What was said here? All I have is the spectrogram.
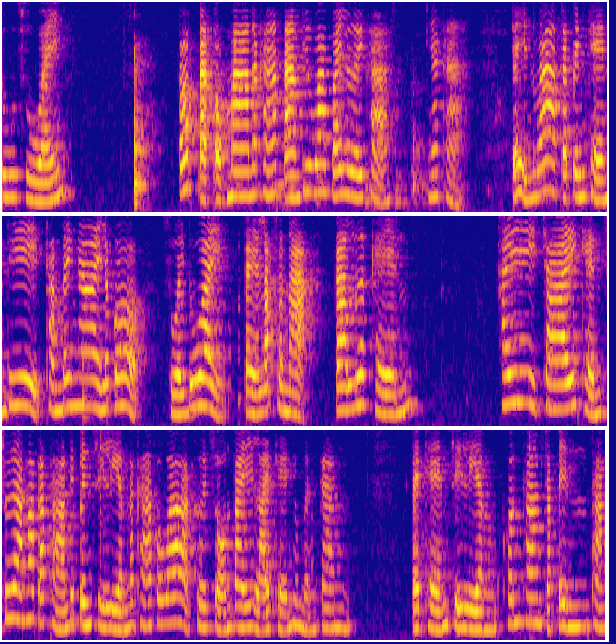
ดูสวย ก็ตัดออกมานะคะ ตามที่วาดไว้เลยค่ะ เนี่ยค่ะ จะเห็นว่าจะเป็นแขนที่ทำได้ง่ายแล้วก็สวยด้วย แต่ลักษณะการเลือกแขน ให้ใช้แขนเสื้อมาตรฐานที่เป็นสี่เหลี่ยมนะคะ เพราะว่าเคยสอนไปหลายแขนอยู่เหมือนกัน แต่แขนสี่เหลี่ยมค่อนข้างจะเป็นทาง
